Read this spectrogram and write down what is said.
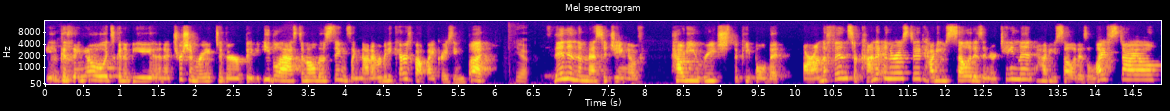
Because they know it's going to be an attrition rate to their big e blast and all those things. Like, not everybody cares about bike racing, but Yeah. then in the messaging of how do you reach the people that are on the fence or kind of interested? How do you sell it as entertainment? How do you sell it as a lifestyle?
